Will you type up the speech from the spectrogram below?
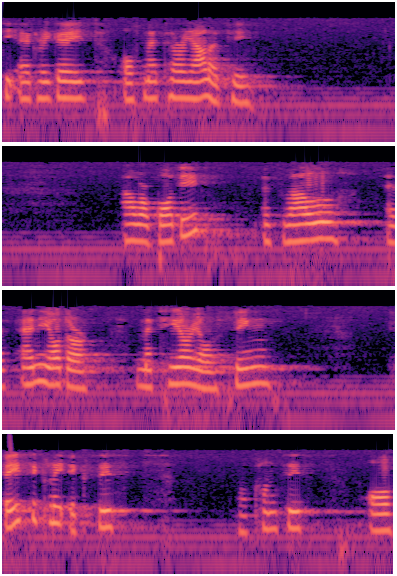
the aggregate of materiality. Our body, as well as any other material thing, basically exists or consists of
